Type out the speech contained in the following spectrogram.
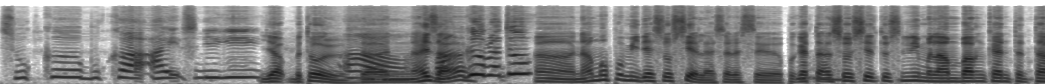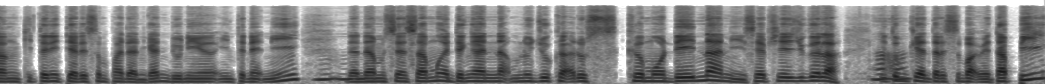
suka buka aib sendiri. Ya betul. Uh, dan Haiza. Bangga pula tu. Uh, nama pun media sosial lah saya rasa. Perkataan uh-huh. sosial tu sendiri melambangkan tentang kita ni tiada sempadan kan dunia internet ni uh-huh. dan dalam masa yang sama dengan nak menuju ke arus kemodenan ni. Saya percaya jugalah. Uh-huh. Itu mungkin antara sebabnya. Tapi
